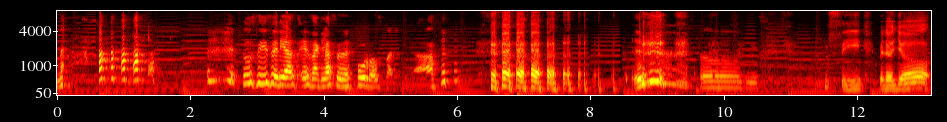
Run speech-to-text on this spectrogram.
Tú sí serías esa clase de furros, parece. Oh, yes. sí, pero yo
